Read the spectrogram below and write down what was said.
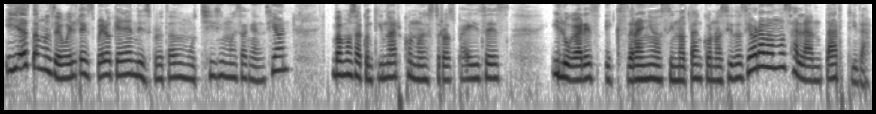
Y ya estamos de vuelta, espero que hayan disfrutado muchísimo esa canción. Vamos a continuar con nuestros países y lugares extraños y no tan conocidos. Y ahora vamos a la Antártida.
